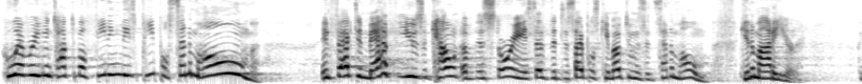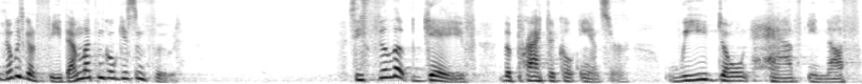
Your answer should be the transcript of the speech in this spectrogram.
Whoever even talked about feeding these people, send them home. In fact, in Matthew's account of this story, it says the disciples came up to him and said, Send them home, get them out of here. Like, nobody's gonna feed them, let them go get some food. See, Philip gave the practical answer we don't have enough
